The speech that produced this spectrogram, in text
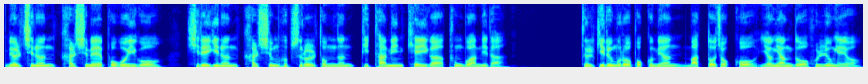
멸치는 칼슘의 보고이고 시래기는 칼슘 흡수를 돕는 비타민 K가 풍부합니다. 들기름으로 볶으면 맛도 좋고 영양도 훌륭해요.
